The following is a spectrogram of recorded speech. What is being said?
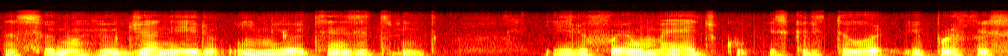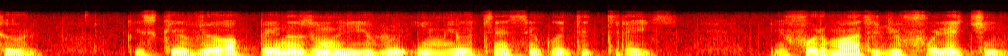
nasceu no Rio de Janeiro em 1830 e ele foi um médico, escritor e professor que escreveu apenas um livro em 1853, em formato de folhetim.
